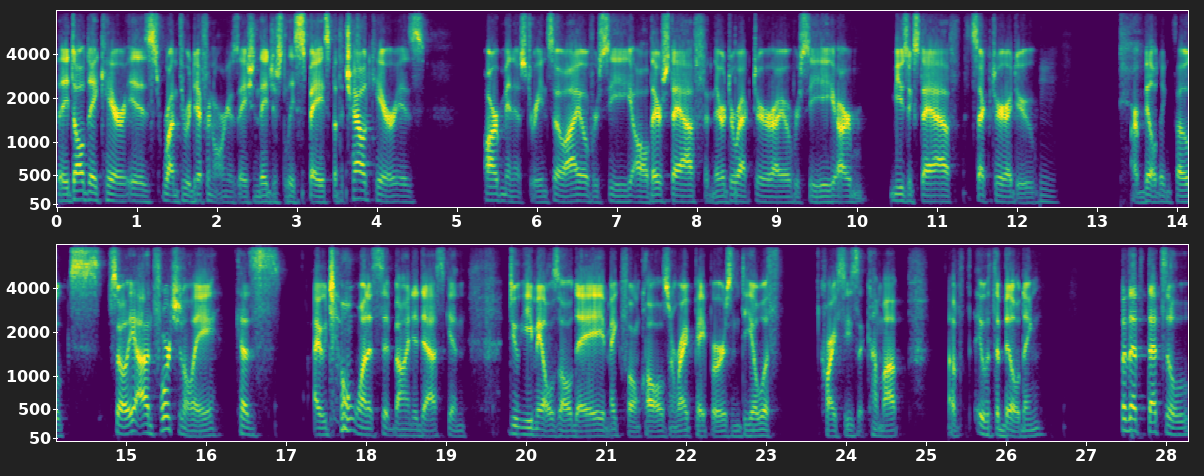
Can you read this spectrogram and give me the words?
the adult daycare is run through a different organization. They just lease space but the child care is our ministry. And so I oversee all their staff and their director. I oversee our music staff, secretary. I do mm. Our building folks. So yeah, unfortunately, because I don't want to sit behind a desk and do emails all day and make phone calls and write papers and deal with crises that come up of with the building. But that's that's a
